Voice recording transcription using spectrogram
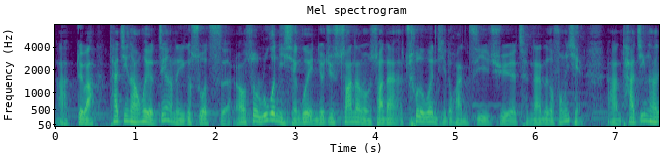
啊，对吧？他经常会有这样的一个说辞，然后说如果你嫌贵，你就去刷那种刷单，出了问题的话，你自己去承担这个风险啊。他经常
